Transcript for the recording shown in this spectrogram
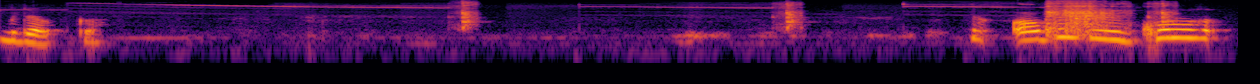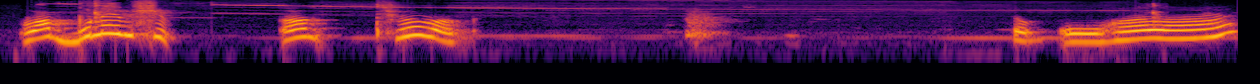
Bir dakika. Altın çizim konu... Lan bu ne biçim? Lan tipe bak. Ya oha lan.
